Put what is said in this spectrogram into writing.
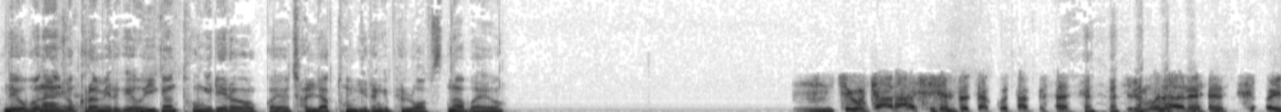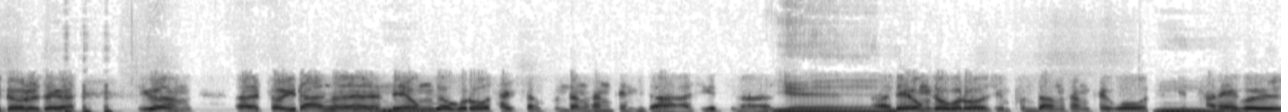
근데 이번에는 좀 그럼 이렇게 의견 통일이라고 할까요? 전략 통일 이런 게 별로 없었나 봐요. 음, 지금 잘 아시면서 자꾸 답변, 질문하는 의도를 제가, 지금, 어, 저희 당은 음. 내용적으로 사실상 분당 상태입니다. 아시겠지만. 예. 아, 내용적으로 지금 분당 상태고, 특히 음. 탄핵을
